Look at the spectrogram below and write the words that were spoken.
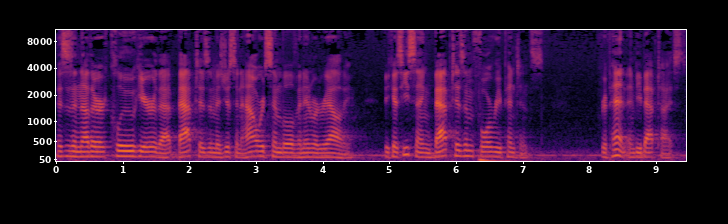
this is another clue here that baptism is just an outward symbol of an inward reality. Because he's saying baptism for repentance. Repent and be baptized.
